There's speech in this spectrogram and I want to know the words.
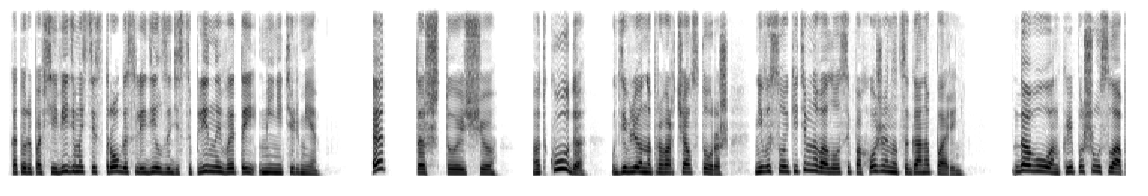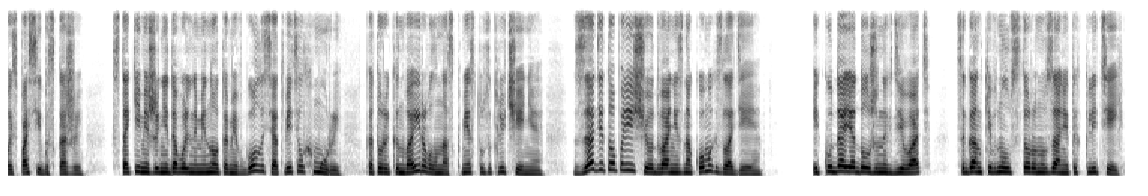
который, по всей видимости, строго следил за дисциплиной в этой мини-тюрьме. «Это что еще? Откуда?» Удивленно проворчал сторож, невысокий, темноволосый, похожий на цыгана парень. Да вон, крепышу с лапой спасибо скажи. С такими же недовольными нотами в голосе ответил хмурый, который конвоировал нас к месту заключения. Сзади топали еще два незнакомых злодея. «И куда я должен их девать?» Цыган кивнул в сторону занятых клетей.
